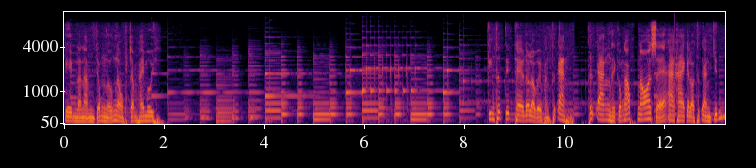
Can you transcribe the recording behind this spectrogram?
kiềm là nằm trong ngưỡng là 120 kiến thức tiếp theo đó là về phần thức ăn. Thức ăn thì con ốc nó sẽ ăn hai cái loại thức ăn chính.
